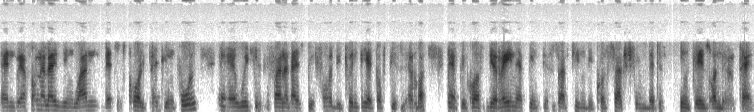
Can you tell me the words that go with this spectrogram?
and we are finalizing one that is called paddling pool, uh, which will be finalized before the 20th of December uh, because the rain has been disrupting the construction that is in place on the repairs.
